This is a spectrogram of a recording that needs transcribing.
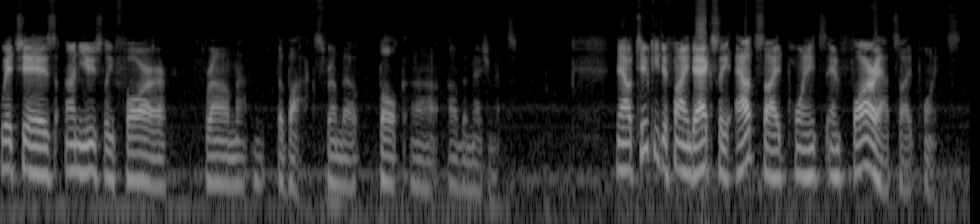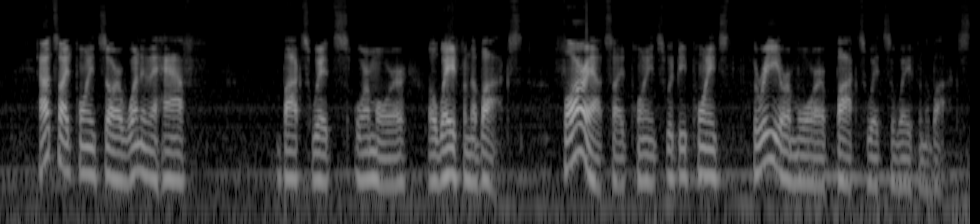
which is unusually far from the box, from the bulk uh, of the measurements. Now, Tukey defined actually outside points and far outside points. Outside points are one and a half box widths or more away from the box. Far outside points would be points three or more box widths away from the box.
